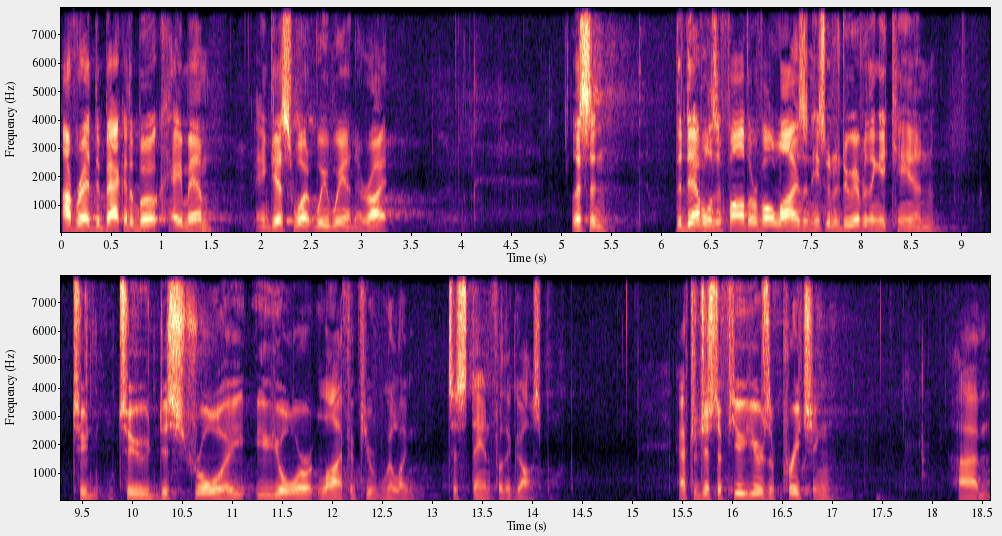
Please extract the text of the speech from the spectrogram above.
I've read the back of the book, amen. And guess what? We win, all right? Listen, the devil is the father of all lies, and he's going to do everything he can to, to destroy your life if you're willing to stand for the gospel. After just a few years of preaching, um,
